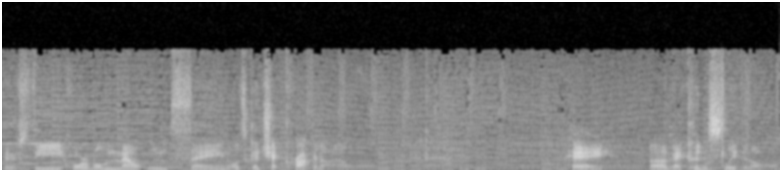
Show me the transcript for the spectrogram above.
There's the horrible mountain thing. Let's go check Crocodile. Hey. Ugh, I couldn't sleep at all.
